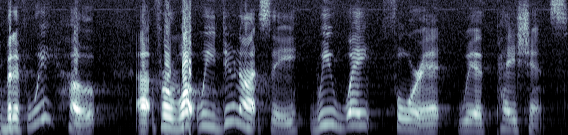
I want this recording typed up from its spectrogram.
But if we hope uh, for what we do not see, we wait for it with patience.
